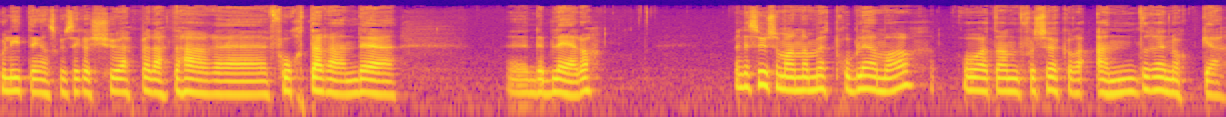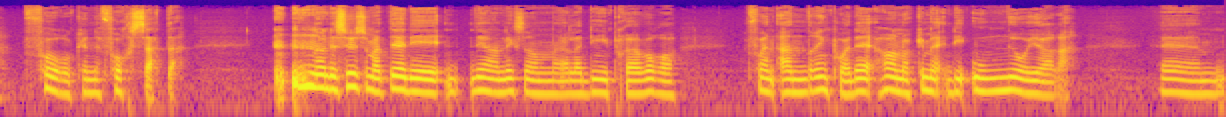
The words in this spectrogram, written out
politikerne skulle sikkert kjøpe dette her eh, fortere enn det det ble, da. Men det ser ut som han har møtt problemer, og at han forsøker å endre noe for å kunne fortsette. Og det ser ut som at det, de, det han liksom, eller de prøver å få en endring på, det har noe med de unge å gjøre. Ehm,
